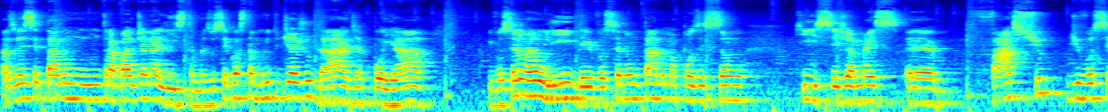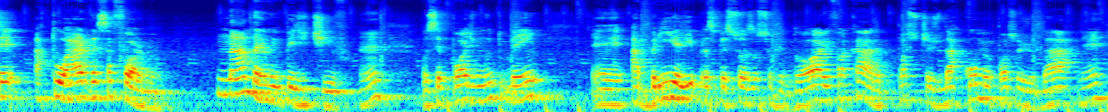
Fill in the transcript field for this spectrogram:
às vezes você está num, num, trabalho de analista, mas você gosta muito de ajudar, de apoiar, e você não é um líder, você não está numa posição que seja mais é, fácil de você atuar dessa forma. Nada é um impeditivo. Né? Você pode muito bem é, abrir ali para as pessoas ao seu redor e falar, cara, posso te ajudar? Como eu posso ajudar? Né?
